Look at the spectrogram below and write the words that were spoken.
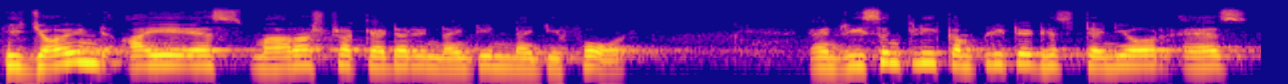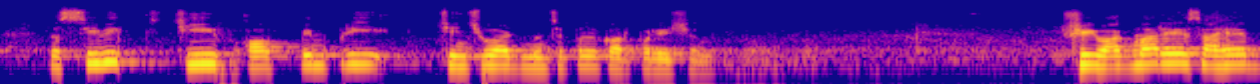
He joined IAS Maharashtra cadre in 1994 and recently completed his tenure as the civic chief of Pimpri Chinchwad Municipal Corporation. Sri Waghmare Sahib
